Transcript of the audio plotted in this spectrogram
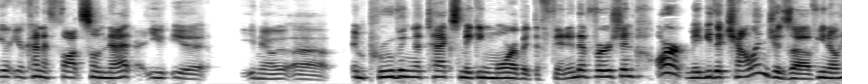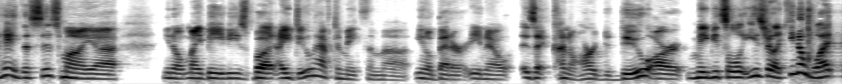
your, your kind of thoughts on that? You you, you know uh improving the text making more of a definitive version? Or maybe the challenges of you know hey this is my uh you know my babies but i do have to make them uh you know better you know is it kind of hard to do? Or maybe it's a little easier like you know what?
